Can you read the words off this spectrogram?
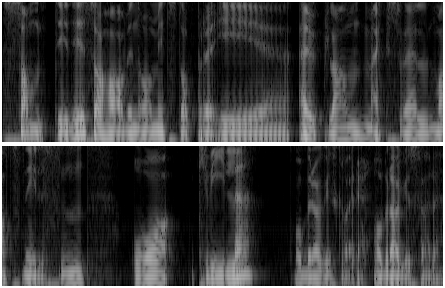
Samtidig så har vi nå midtstoppere i Aukland, Maxwell, Mats Nilsen og Kvile. Og Brageskaret. Og Brageskaret.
